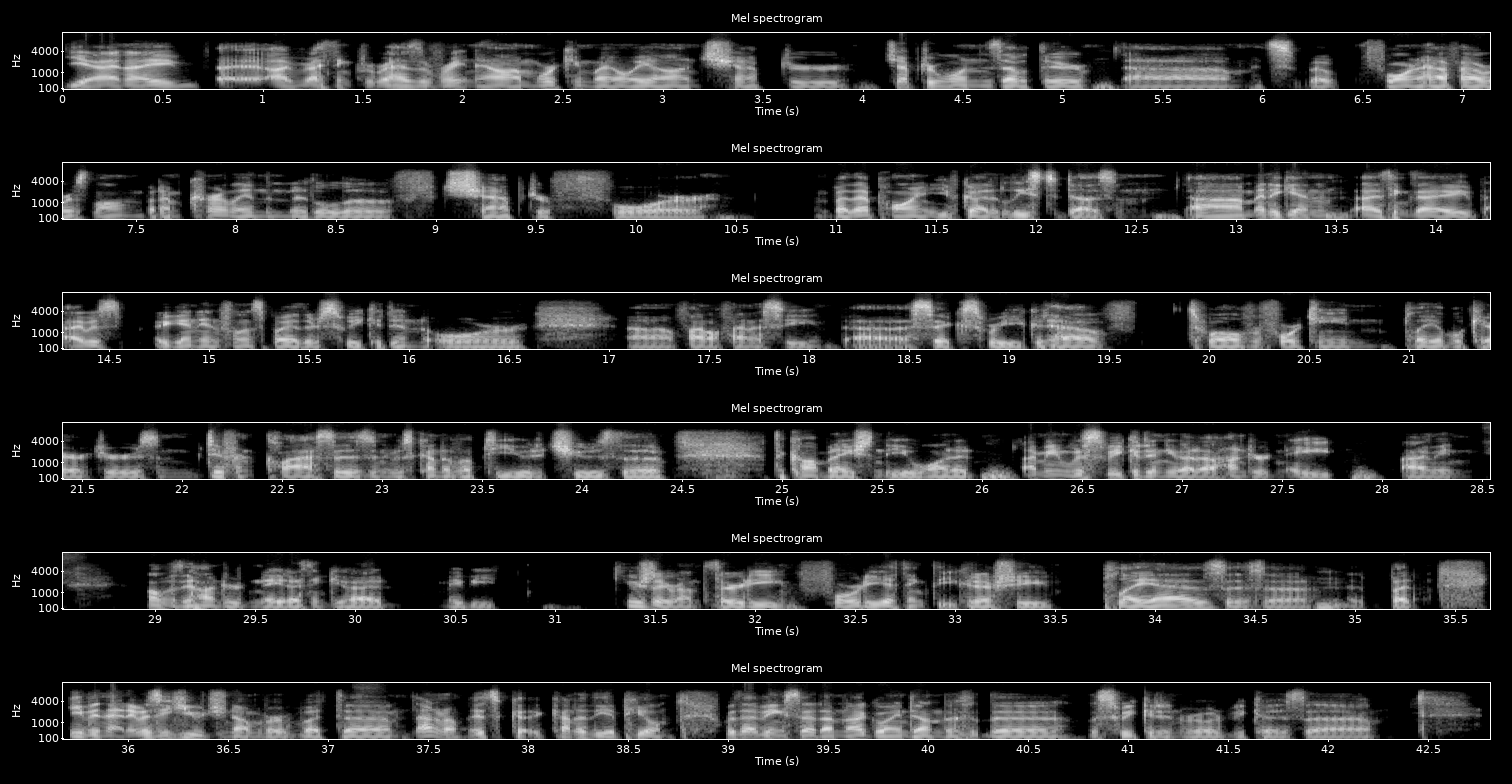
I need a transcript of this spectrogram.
yeah, and I, I, I think as of right now, I'm working my way on chapter. Chapter one's out there. Um, it's about four and a half hours long, but I'm currently in the middle of chapter four. And by that point, you've got at least a dozen. Um, and again, I think I, I was again influenced by either Suikoden or uh, Final Fantasy uh, six, where you could have 12 or 14 playable characters and different classes and it was kind of up to you to choose the the combination that you wanted. I mean with suikoden you had 108 i mean of the 108 i think you had maybe usually around 30 40 i think that you could actually play as as a Mm. but even then it was a huge number but uh, i don't know. It's k- kind of the appeal. With that being said i'm not going down the the, the suikoden road because uh,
